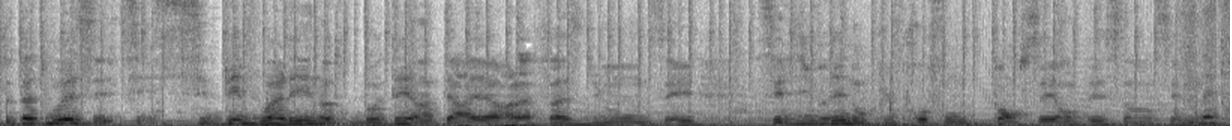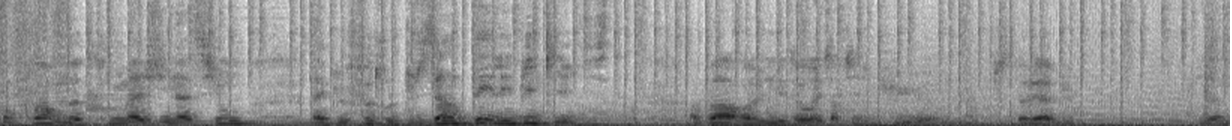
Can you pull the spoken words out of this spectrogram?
Se tatouer, c'est dévoiler notre beauté intérieure à la face du monde. C'est c'est livrer nos plus profondes pensées en dessin. C'est mettre en forme notre imagination avec le feutre le plus indélébile qui existe. À part euh, une météorite sortie du cul, euh, pistolet à but. Évidemment.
